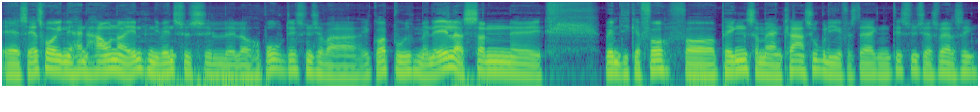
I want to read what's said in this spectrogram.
Øh, så jeg tror egentlig, han havner enten i Vendsyssel eller Hobro, det synes jeg var et godt bud, men ellers sådan, øh, hvem de kan få for penge, som er en klar Superliga-forstærkning, det synes jeg er svært at se.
